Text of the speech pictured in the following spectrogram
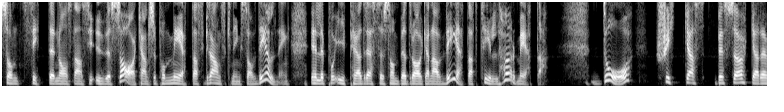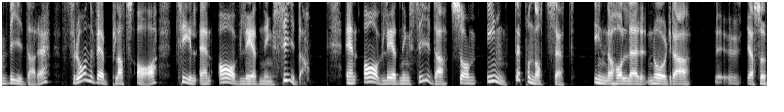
som sitter någonstans i USA, kanske på Metas granskningsavdelning eller på IP-adresser som bedragarna vet att tillhör Meta. Då skickas besökaren vidare från webbplats A till en avledningssida. En avledningssida som inte på något sätt innehåller några eh, alltså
